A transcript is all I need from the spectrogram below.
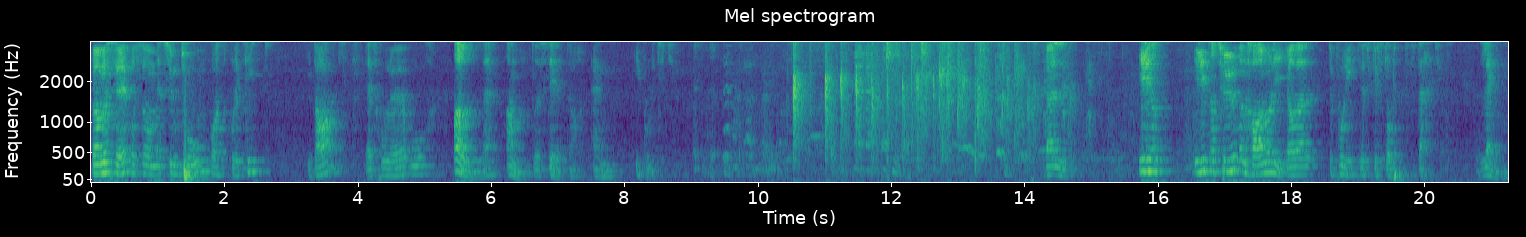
bør vi se på som et symptom på at politikk i dag er et honnørord alle andre steder enn i politikken. Vel, i, i litteraturen har nå likevel det politiske stått sterkt lenge.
